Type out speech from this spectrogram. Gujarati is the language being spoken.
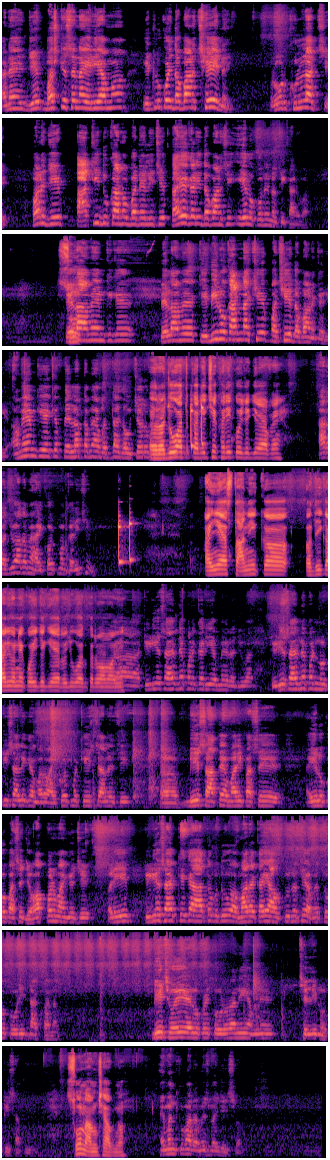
અને જે બસ સ્ટેશનના એરિયામાં એટલું કોઈ દબાણ છે નહીં. રોડ ખુલ્લા જ છે. પણ જે પાકી દુકાનો બનેલી છે ત્યાં ઘડી દબાણ છે એ લોકોને નથી કાઢવા. પહેલા અમે એમ કે પહેલા અમે કેબીનો કાર્ડ નાખીએ પછી એ દબાણ કરીએ. અમે એમ કહીએ કે પહેલા તમે આ બધા ગૌચરો રજૂઆત કરી છે ખરી કોઈ જગ્યાએ આપણે આ રજૂઆત અમે હાઈકોર્ટમાં કરી છે અહીંયા સ્થાનિક અધિકારીઓને કોઈ જગ્યાએ રજૂઆત કરવામાં આવી? ટીડીઓ સાહેબને પણ કરી અમે રજૂઆત. ટીડીઓ સાહેબને પણ નોટિસ આલી કે અમારો હાઈકોર્ટમાં કેસ ચાલે છે. બે સાથે અમારી પાસે એ લોકો પાસે જવાબ પણ માંગ્યો છે. પણ એ ટીડીઓ સાહેબ કે આ તો બધું અમારે કંઈ આવતું નથી અમે તો તોડી જ નાખવાના. બે છોએ એ લોકોએ તોડવાની અમને છેલ્લી નોટિસ આપી. શું નામ છે આપનું? હેમંતકુમાર રમેશભાઈ જયસ્વાલ.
